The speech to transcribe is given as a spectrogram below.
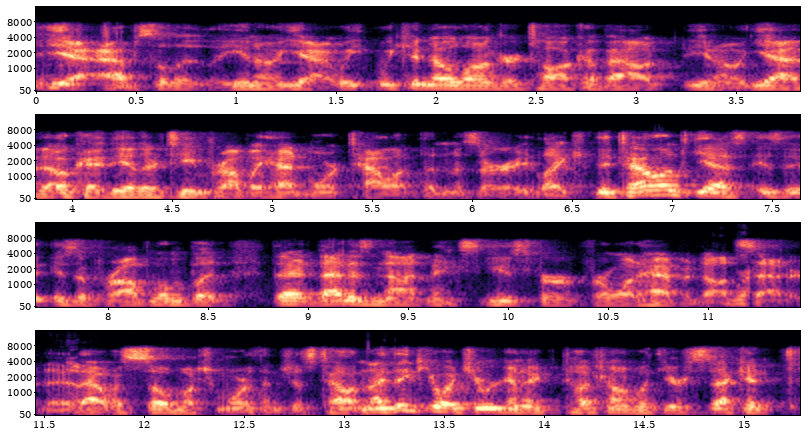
Yeah, absolutely. You know, yeah, we, we can no longer talk about, you know, yeah, okay, the other team probably had more talent than Missouri. Like the talent, yes, is is a problem, but that that is not an excuse for for what happened on right. Saturday. No. That was so much more than just talent. And I think what you were going to touch on with your second,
